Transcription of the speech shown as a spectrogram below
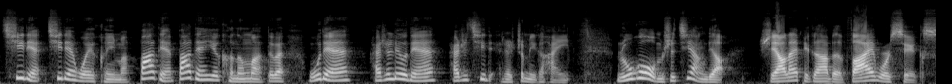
七点七点我也可以嘛，八点八点也可能嘛，对吧？五点还是六点还是七点是这么一个含义。如果我们是降调，Shall I pick up at five or six？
